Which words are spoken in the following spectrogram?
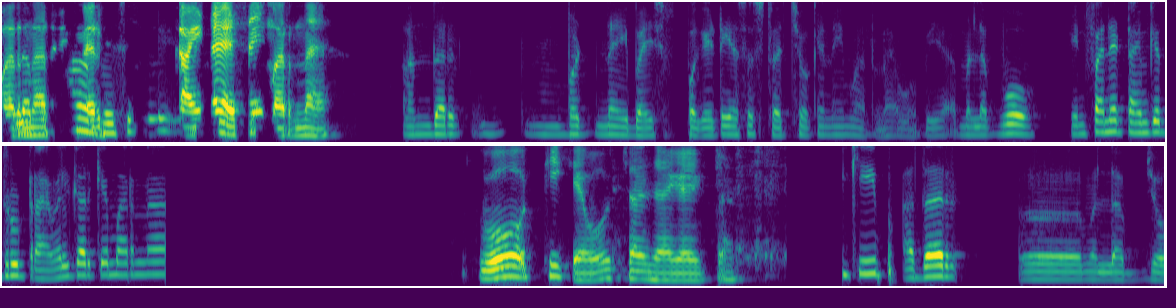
मरना मतलब रहे हाँ मेरे बेसिकली काइंडा ऐसा ही मरना है। अंदर बट नहीं भाई स्पगेटी ऐसे स्ट्रेच होके नहीं मरना है वो भी है। मतलब वो इनफाइनाइट टाइम के थ्रू ट्रैवल करके मरना। वो ठीक है वो चल जाएगा एक बार। की अदर मतलब जो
